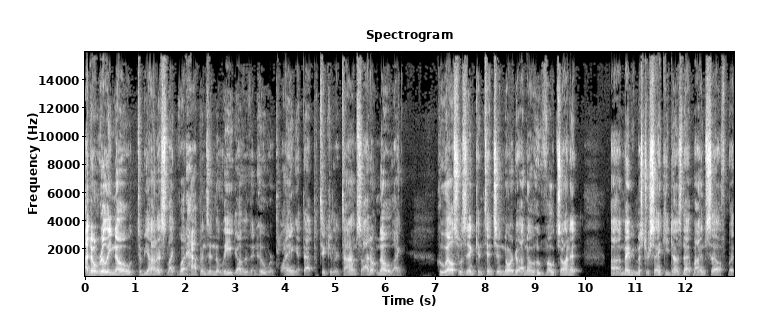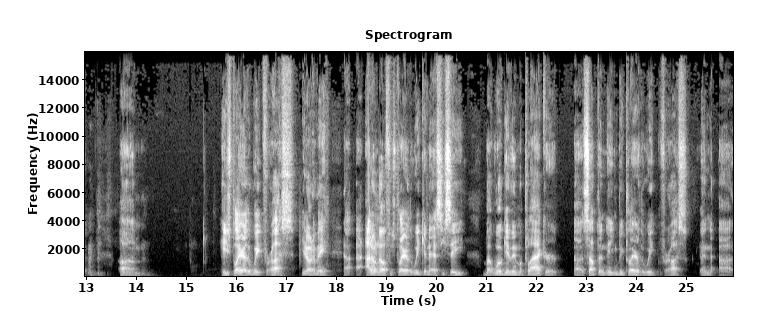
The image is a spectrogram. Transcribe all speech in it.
i don't really know to be honest like what happens in the league other than who we're playing at that particular time. So i don't know like who else was in contention nor do i know who votes on it. Uh, maybe mr sankey does that by himself but um, he's player of the week for us you know what i mean I, I don't know if he's player of the week in the SEC, but we'll give him a plaque or uh, something. He can be player of the week for us, and uh,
